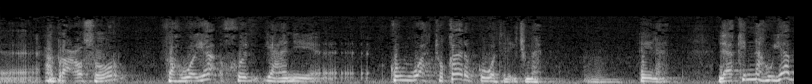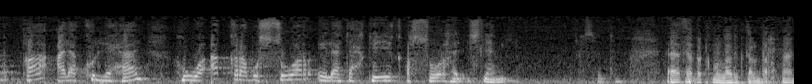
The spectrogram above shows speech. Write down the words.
آه، عبر عصور فهو يأخذ يعني آه، قوة تقارب قوة الإجماع. أي نعم. لكنه يبقى على كل حال هو أقرب الصور إلى تحقيق الصورة الإسلامية. أثبكم الله دكتور الرحمن.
